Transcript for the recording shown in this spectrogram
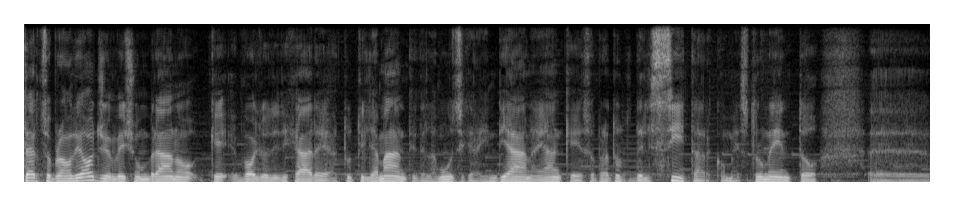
Terzo brano di oggi è invece un brano che voglio dedicare a tutti gli amanti della musica indiana e anche e soprattutto del sitar come strumento, eh,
